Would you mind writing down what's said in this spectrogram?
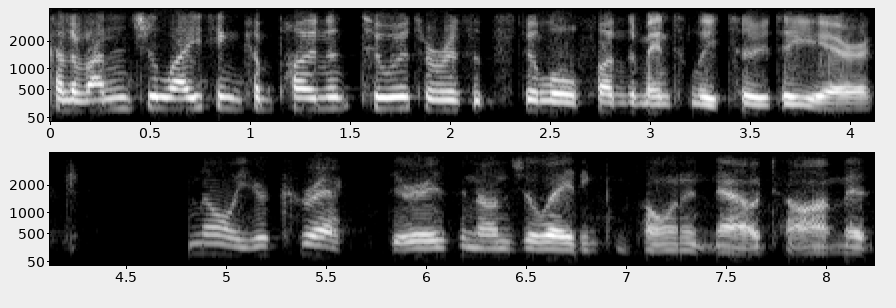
kind of undulating component to it, or is it still all fundamentally 2D, Eric? No, you're correct. There is an undulating component now, Tom. It,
